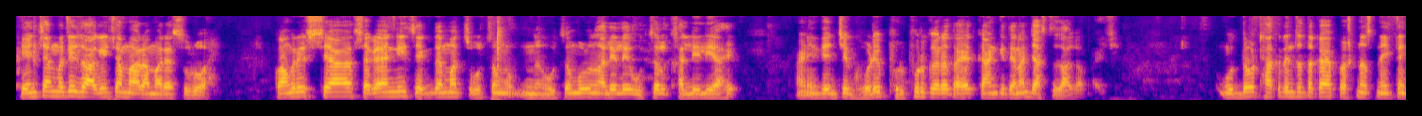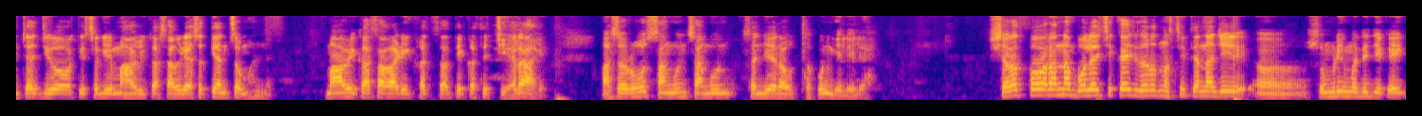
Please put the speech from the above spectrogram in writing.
यांच्यामध्ये जागेच्या मारामाऱ्या सुरू आहे. काँग्रेसच्या सगळ्यांनीच एकदमच उचम उचंबळून आलेले उचल खाल्लेली आहे. आणि त्यांचे घोडे फुरफुर करत आहेत कारण की त्यांना जास्त जागा पाहिजे. उद्धव ठाकरेंचा तर काय प्रश्नच नाही. त्यांच्या जीवावरती सगळी महाविकास आघाडी असं त्यांचं म्हणणं आहे. महाविकास आघाडीचा ते कसे चेहरा आहे असं रोज सांगून सांगून संजय राऊत थकून गेलेले आहे शरद पवारांना बोलायची काहीच गरज नसती. त्यांना जे सुमडीमध्ये जे काही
